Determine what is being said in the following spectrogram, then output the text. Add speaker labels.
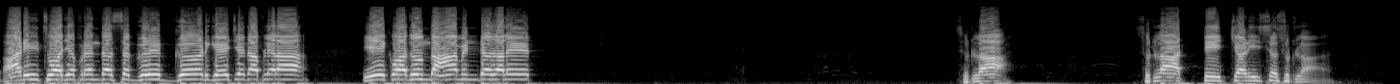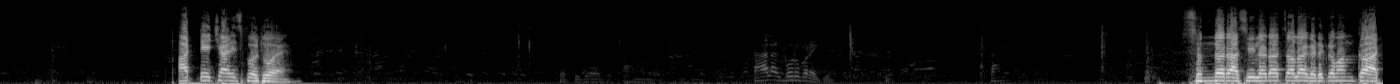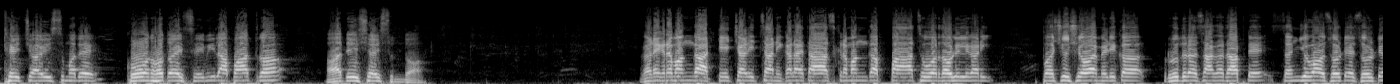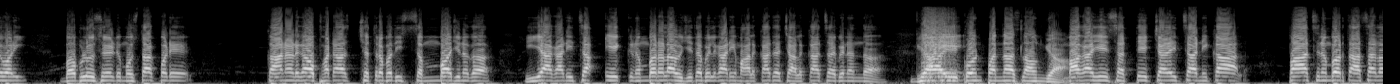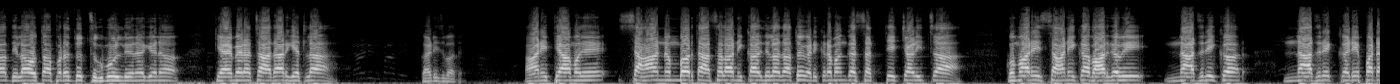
Speaker 1: अडीच वाजेपर्यंत सगळे गड घ्यायचे आहेत आपल्याला. एक वाजून दहा मिनिटं झालेत. सुटला. सुटला. अठ्ठेचाळीस सुटला. अठ्ठेचाळीस पळतोय.
Speaker 2: सुंदर अशी लढत चालू आहे क्रमांक अठ्ठेचाळीसमध्ये कोण होतोय? सेमीला पात्र अतिशय सुंदर.
Speaker 1: गाडी क्रमांक अठ्ठेचाळीस चा निकाल आहे. तास क्रमांक पाच वर धावलेली गाडी. पशुसेवा मेडिकल रुद्रसागर धापटे संजूभाऊ सोटे सोरटेवाडी बबलू सेठ मुस्ताक पडे कानडगाव फटा छत्रपती संभाजीनगर. या गाडीचा एक नंबरला विजेता बैलगाडी मालकाचं चालकाचं अभिनंदन.
Speaker 2: घ्या एकोणपन्नास लावून घ्या.
Speaker 1: मागाशी सत्तेचाळीस चा निकाल. पाच नंबर तासाला दिला होता परंतु चुकबुल देणं घेणं कॅमेराचा आधार घेतला. गाडीच बाद आहे. आणि त्यामध्ये सहा नंबर तासाला निकाल दिला जातोय गाडी क्रमांक सत्तेचाळीसचा कुमारी सानिका भार्गवी नाजरेकर नाजरे कडेपाटा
